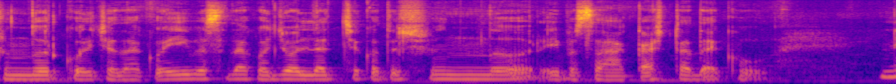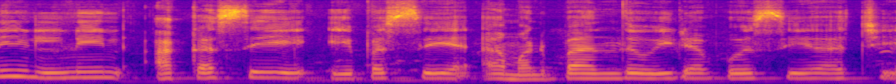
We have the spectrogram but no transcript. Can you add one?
সুন্দর করেছে দেখো। এই পাশে দেখো জল যাচ্ছে কত সুন্দর। এই পাশে আকাশটা দেখো। নীল নীল আকাশে এ পাশে আমার বান্ধবীরা বসে আছে।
